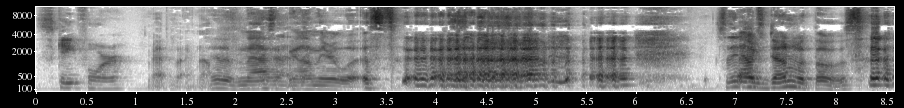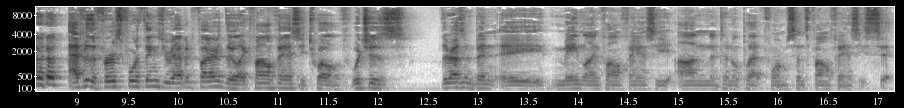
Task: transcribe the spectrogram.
Skate four. Rapid fire. No. It is not It's not on your list. So they I'm done with those. after the first four things you rapid fired, they're like Final Fantasy 12, which is there hasn't been a mainline Final Fantasy on Nintendo platform since Final Fantasy VI.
